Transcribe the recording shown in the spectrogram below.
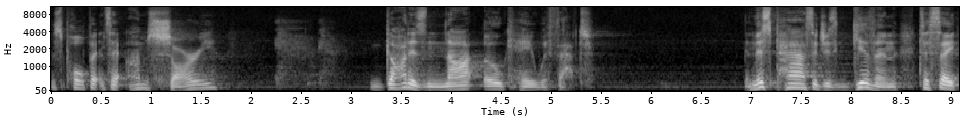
this pulpit and say, I'm sorry. God is not okay with that. And this passage is given to say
